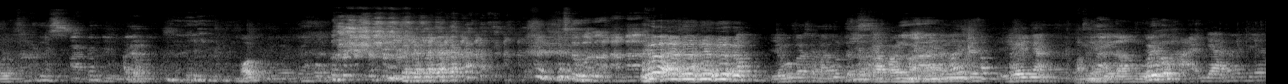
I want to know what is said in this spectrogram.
ada di ada. Oh. Iya bukan sama batu kapal mana. Iya, nya. Kamu bilang Woi, lu. gua hajar aja.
